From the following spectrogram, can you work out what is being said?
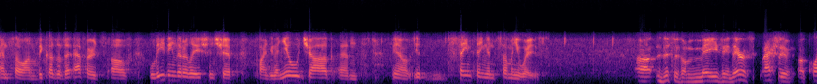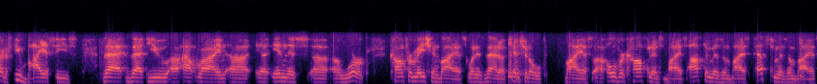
and so on, because of the efforts of leaving the relationship, finding a new job, and, you know, it, same thing in so many ways. Uh, this is amazing. There's actually a, a, quite a few biases that that you uh, outline uh, in this uh, uh, work. Confirmation bias. What is that? Attentional bias, uh, overconfidence bias, optimism bias, pessimism bias.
